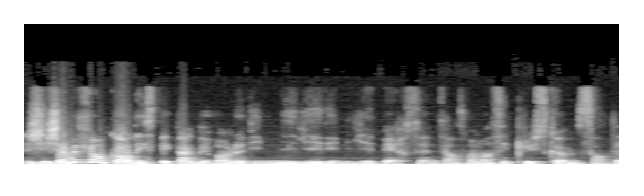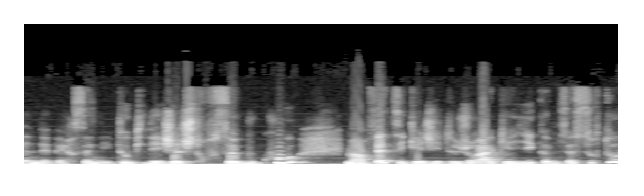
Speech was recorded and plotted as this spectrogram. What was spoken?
j'ai jamais fait encore des spectacles devant là, des milliers et des milliers de personnes. en ce moment, c'est plus comme centaines de personnes et tout. Puis déjà, je trouve ça beaucoup. Mais en fait, c'est que j'ai toujours accueilli comme ça, surtout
